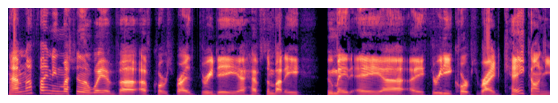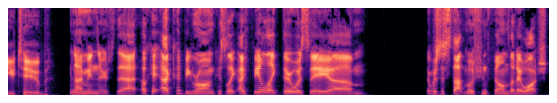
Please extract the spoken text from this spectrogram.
Now, I'm not finding much in the way of uh, of Corpse Bride 3D. I have somebody who made a uh, a 3D Corpse Bride cake on YouTube. No, I mean, there's that. Okay, I could be wrong because, like, I feel like there was a um, there was a stop motion film that I watched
